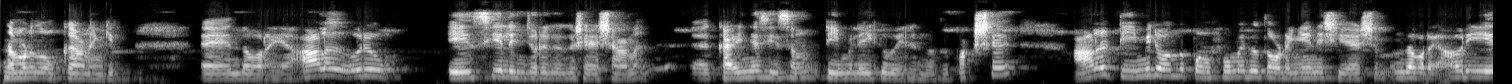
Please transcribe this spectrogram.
നമ്മൾ നോക്കുകയാണെങ്കിൽ എന്താ പറയുക ആൾ ഒരു എ സി എൽ ഇഞ്ചുറിക്ക് ശേഷമാണ് കഴിഞ്ഞ സീസൺ ടീമിലേക്ക് വരുന്നത്. പക്ഷേ ആൾ ടീമിൽ വന്ന് പെർഫോം ചെയ്ത് തുടങ്ങിയതിന് ശേഷം എന്താ പറയുക ആ ഒരു എ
